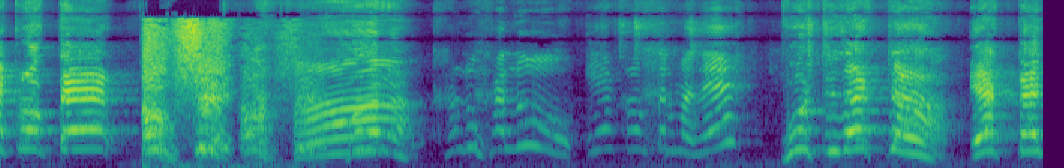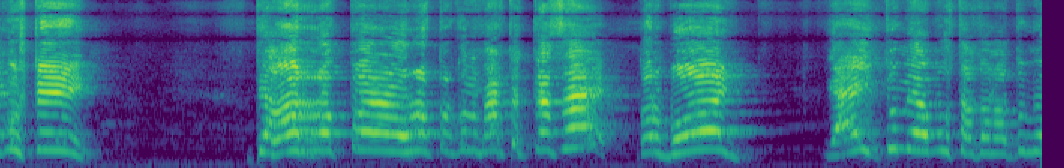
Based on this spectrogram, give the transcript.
এক রক্তের। আহ, খালু খালু এক রক্তের মানে? গোষ্ঠী যে একটা। একটাই গোষ্ঠী। তোর রক্ত আর ওর রক্তের কোনো পার্থক্য আছে? তোর বই এই তুমি বুঝতেছো না তুমি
